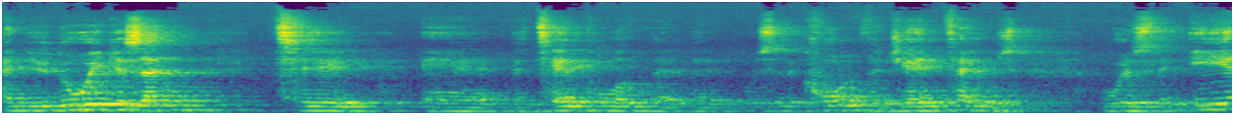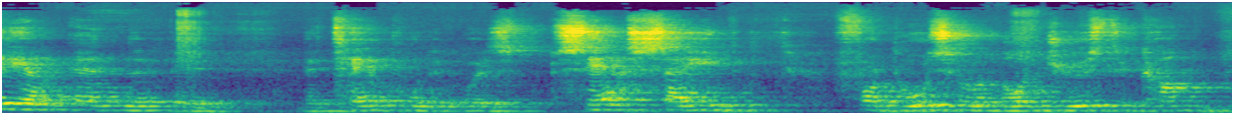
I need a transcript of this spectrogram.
And you know he goes in to uh, the temple the, the, was the court of the Gentiles, was the area in the, the, the temple that was set aside for those who were non-Jews to come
